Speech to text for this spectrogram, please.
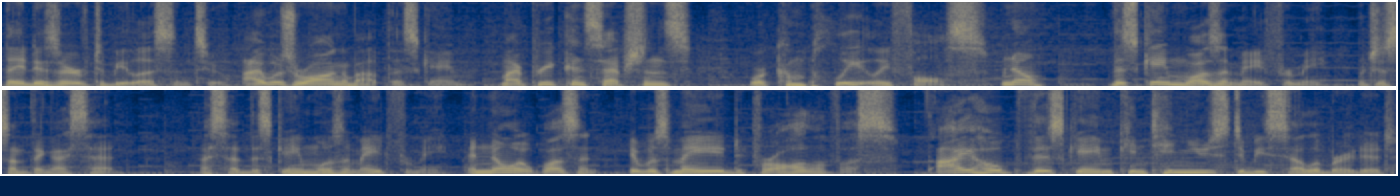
They deserve to be listened to. I was wrong about this game. My preconceptions were completely false. No, this game wasn't made for me, which is something I said. I said this game wasn't made for me. And no, it wasn't. It was made for all of us. I hope this game continues to be celebrated.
